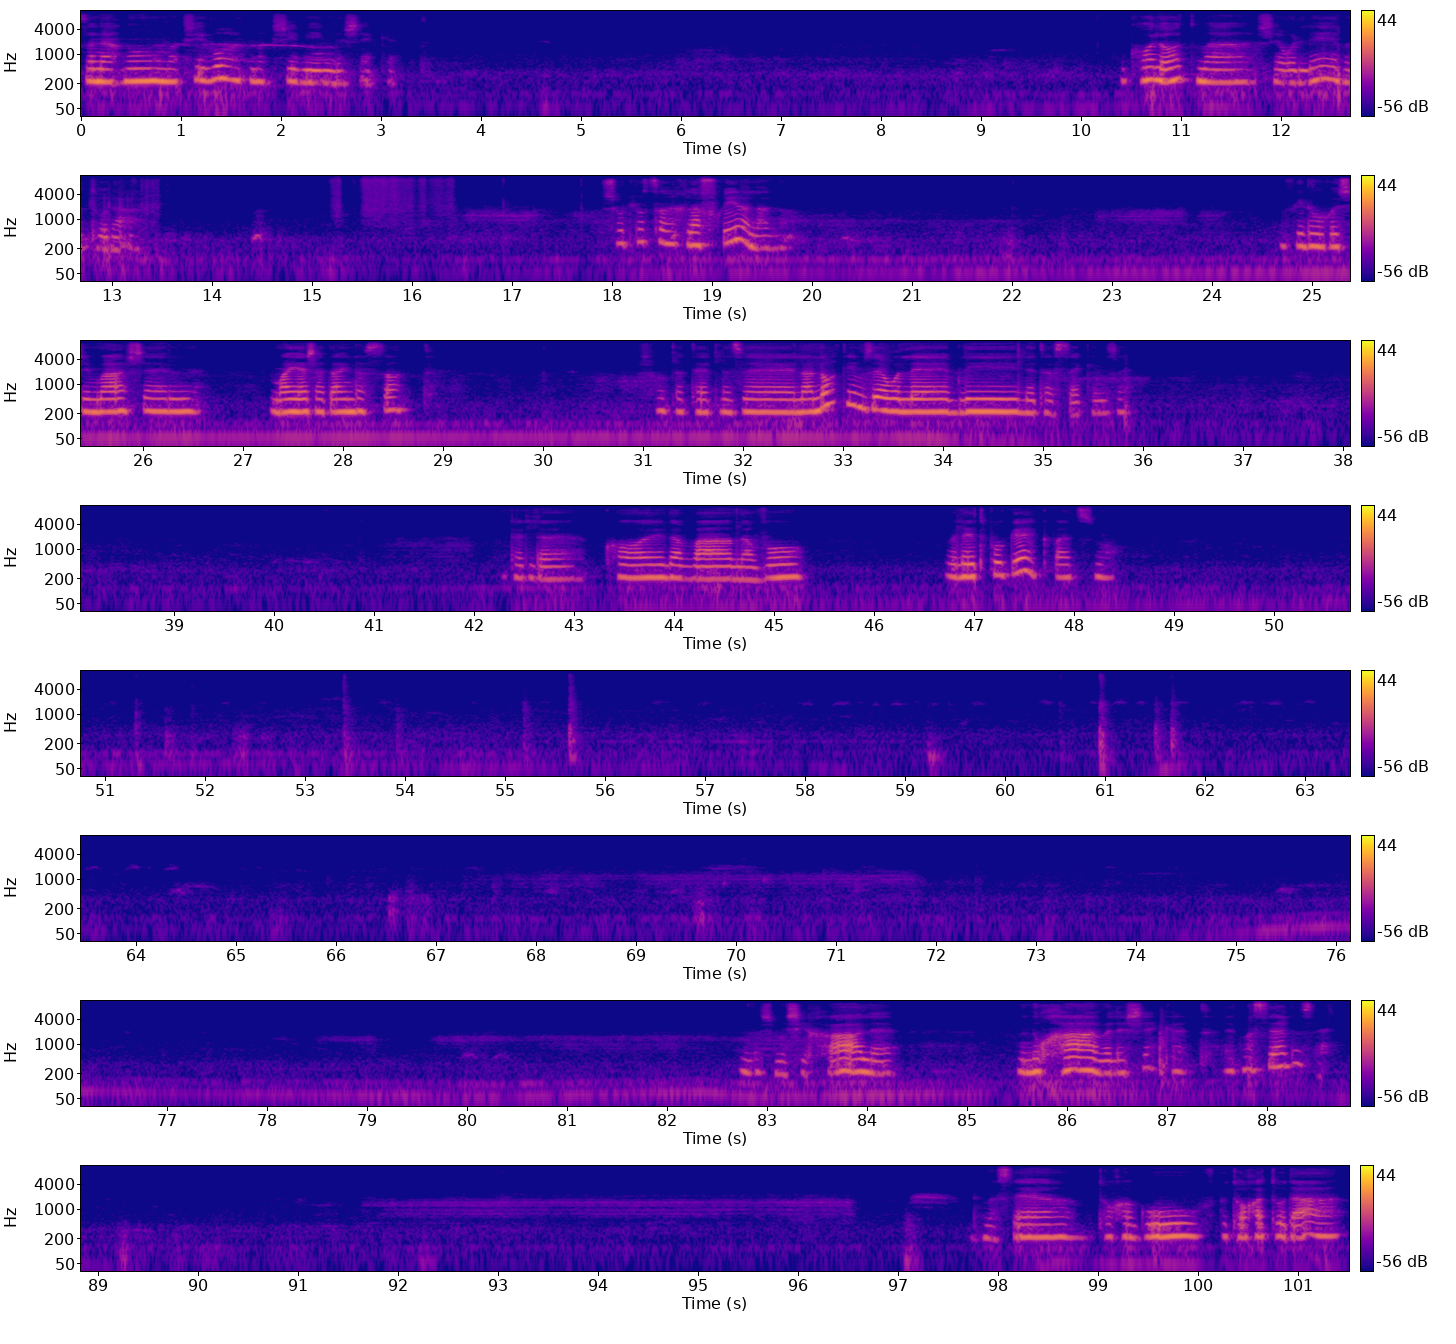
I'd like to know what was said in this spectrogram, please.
אז אנחנו מקשיבות, מקשיבים בשקט. כל עוד מה שעולה בתודעה. פשוט לא צריך להפריע לנו. אפילו רשימה של מה יש עדיין לעשות. פשוט לתת לזה, לעלות אם זה עולה בלי להתעסק עם זה. לתת לכל דבר לבוא ולהתפוגג בעצמו. יש משיכה למנוחה ולשקט, להתמסר לזה. להתמסר בתוך הגוף, בתוך התודעה.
